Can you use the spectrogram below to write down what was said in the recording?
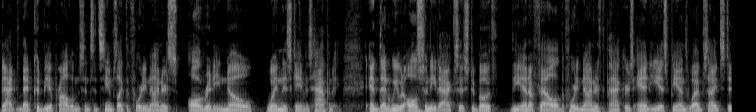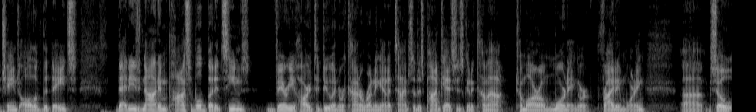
that that could be a problem since it seems like the 49ers already know when this game is happening. And then we would also need access to both the NFL, the 49ers, the Packers, and ESPN's websites to change all of the dates. That is not impossible, but it seems very hard to do and we're kind of running out of time. So this podcast is going to come out tomorrow morning or Friday morning. Uh, so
